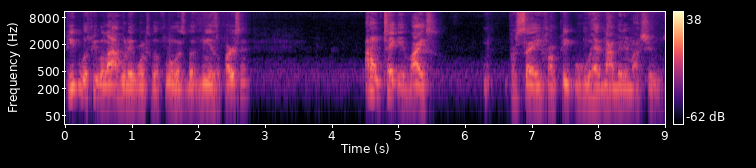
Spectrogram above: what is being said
people is people allow who they want to influence, but me as a person, I don't take advice per se from people who have not been in my shoes.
